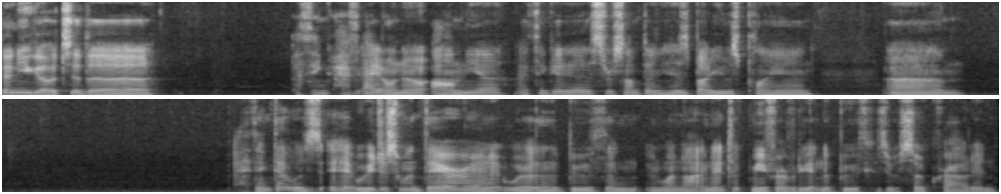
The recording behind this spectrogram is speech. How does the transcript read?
then you go to the, I think I don't know, Omnia, I think it is or something. His buddy was playing. Um, I think that was it. We just went there and we are in the booth and, and whatnot. And it took me forever to get in the booth because it was so crowded.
